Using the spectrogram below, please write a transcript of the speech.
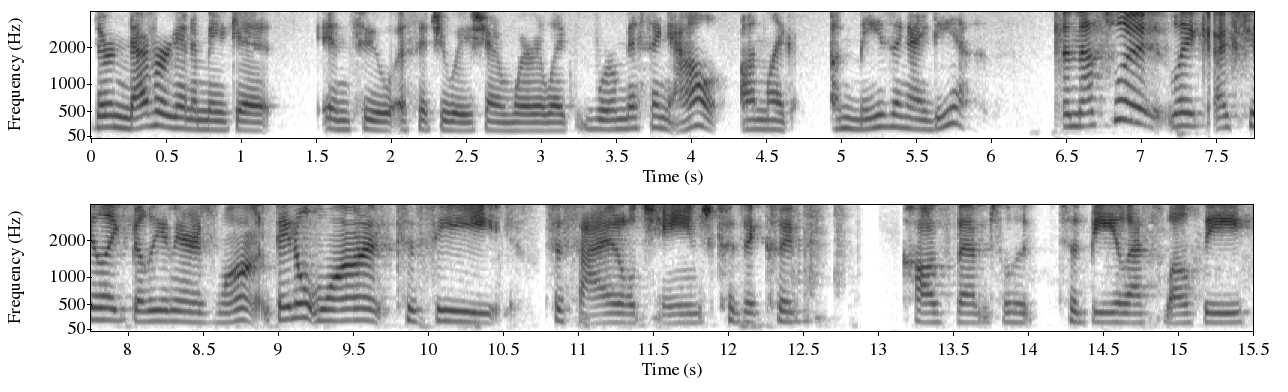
they're never going to make it into a situation where like we're missing out on like amazing ideas. And that's what like i feel like billionaires want. They don't want to see societal change because it could cause them to to be less wealthy.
